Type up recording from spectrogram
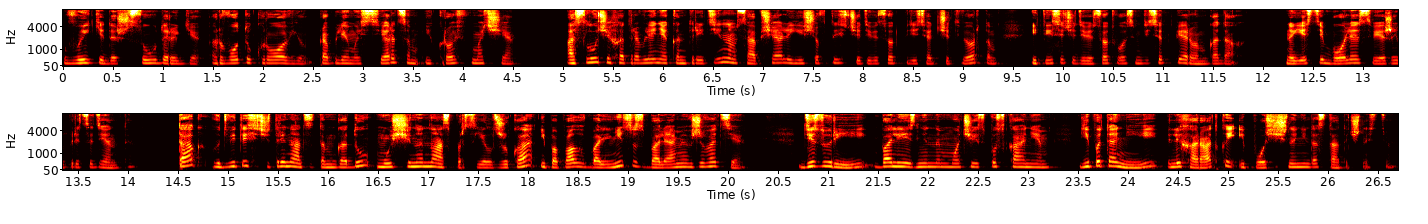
выкидыш, судороги, рвоту кровью, проблемы с сердцем и кровь в моче. О случаях отравления контритином сообщали еще в 1954 и 1981 годах, но есть и более свежие прецеденты. Так, в 2013 году мужчина наспор съел жука и попал в больницу с болями в животе, дизурией, болезненным мочеиспусканием, гипотонией, лихорадкой и почечной недостаточностью.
